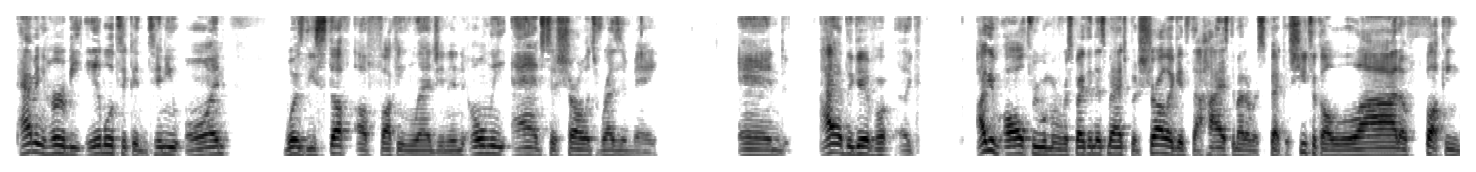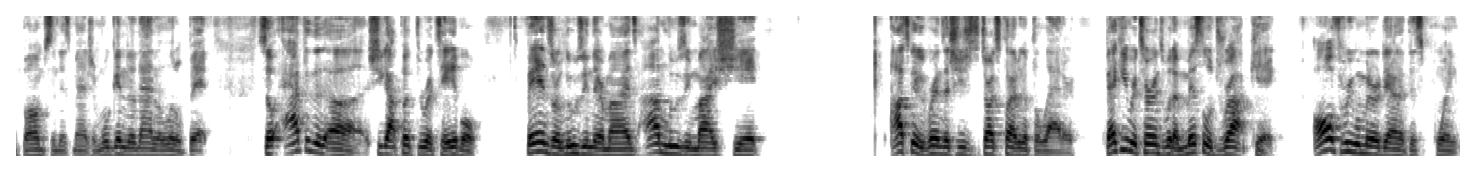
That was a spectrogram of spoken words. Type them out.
having her be able to continue on was the stuff of fucking legend and only adds to Charlotte's resume. And I have to give her, like, I give all three women respect in this match, but Charlotte gets the highest amount of respect because she took a lot of fucking bumps in this match, and we'll get into that in a little bit. So after the uh, she got put through a table, fans are losing their minds. I'm losing my shit. Asuka grins as she starts climbing up the ladder. Becky returns with a missile drop kick. All three women are down at this point.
